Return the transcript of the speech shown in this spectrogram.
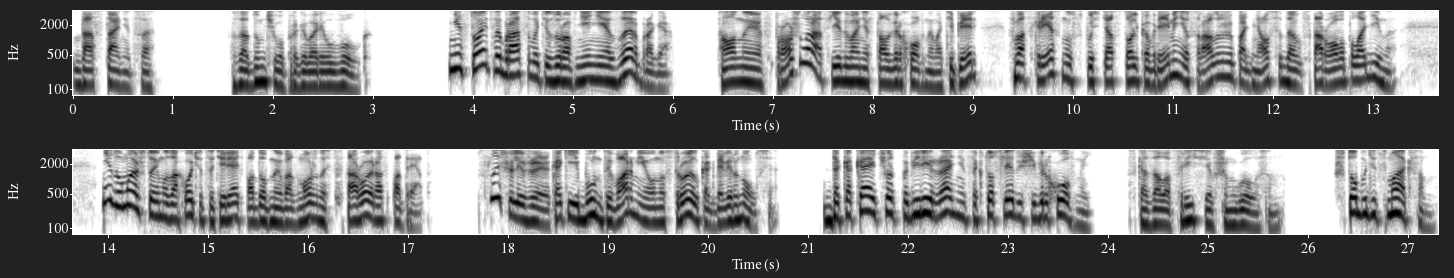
достанется», — задумчиво проговорил Волк. «Не стоит выбрасывать из уравнения Зербрага. Он и в прошлый раз едва не стал Верховным, а теперь, воскреснув спустя столько времени, сразу же поднялся до второго паладина. Не думаю, что ему захочется терять подобную возможность второй раз подряд. Слышали же, какие бунты в армии он устроил, когда вернулся? «Да какая, черт побери, разница, кто следующий Верховный?» — сказала Фри севшим голосом. «Что будет с Максом?»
